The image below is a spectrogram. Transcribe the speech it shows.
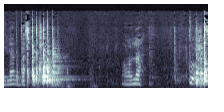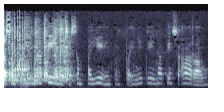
Ilalabas ko ito. Wala. Ito ang sasampayin natin. Sasampayin. Papainitin natin sa araw.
